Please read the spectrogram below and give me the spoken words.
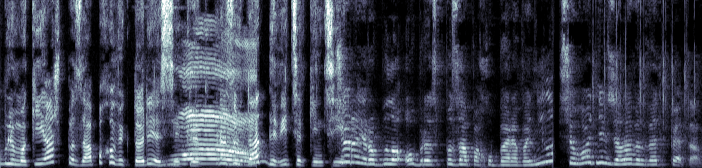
Роблю макіяж по запаху Victoria's Secret. Вау! Результат дивіться в кінці. Вчора я робила образ по запаху Бере Ваніла, сьогодні взяла Velvet Petals.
